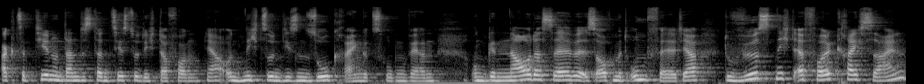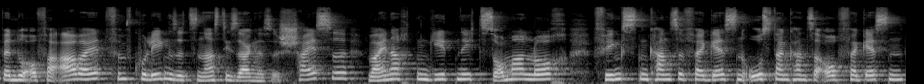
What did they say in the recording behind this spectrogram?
akzeptieren und dann distanzierst du dich davon, ja, und nicht so in diesen Sog reingezogen werden. Und genau dasselbe ist auch mit Umfeld, ja. Du wirst nicht erfolgreich sein, wenn du auf der Arbeit fünf Kollegen sitzen hast, die sagen, das ist scheiße, Weihnachten geht nicht, Sommerloch, Pfingsten kannst du vergessen, Ostern kannst du auch vergessen,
